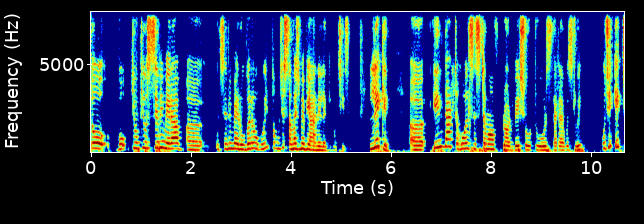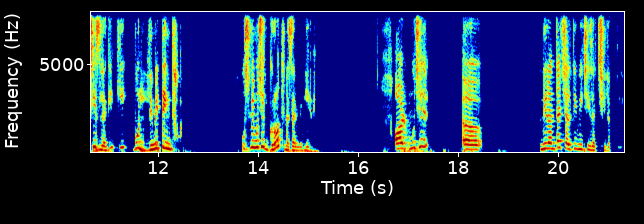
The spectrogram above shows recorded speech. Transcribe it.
तो वो क्योंकि उससे भी मेरा उससे भी मैं रूबरू हुई तो मुझे समझ में भी आने लगी वो चीज़। लेकिन in that whole system of Broadway show tours that I was doing मुझे एक चीज़ लगी कि वो लिमिटिंग था। उसमें मुझे ग्रोथ नज़र नहीं आई। और मुझे निरंतर चलती हुई चीज़ अच्छी लगती है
